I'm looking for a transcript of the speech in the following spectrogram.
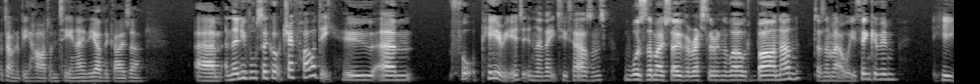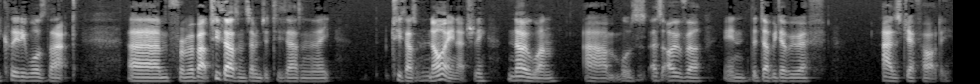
I don't want to be hard on TNA, the other guys are. Um, and then you've also got Jeff Hardy, who, um, for a period in the late 2000s, was the most over wrestler in the world, bar none. Doesn't matter what you think of him, he clearly was that. Um, from about 2007 to 2008, 2009 actually, no one um, was as over in the WWF as Jeff Hardy.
